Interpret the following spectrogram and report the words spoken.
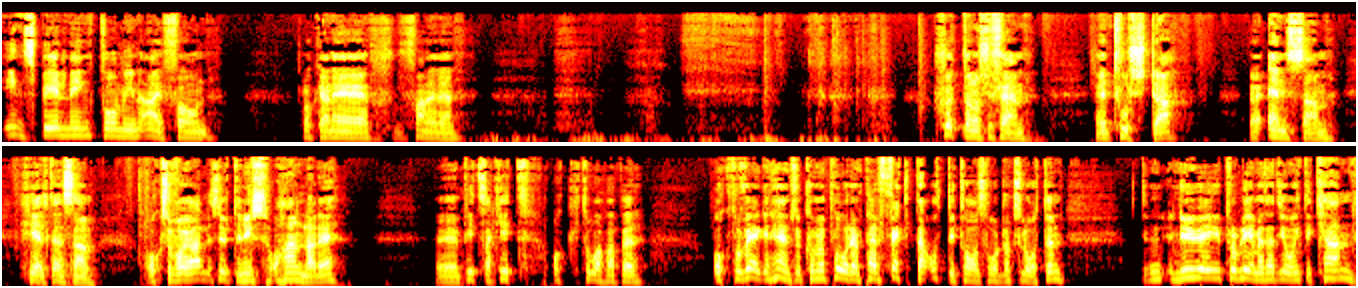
Inspelning på min iPhone. Klockan är... Vad fan är den? 17.25. En torsdag. Jag är ensam. Helt ensam. Och så var jag alldeles ute nyss och handlade. Eh, pizzakit och toapapper. Och på vägen hem så kom jag på den perfekta 80-tals hårdrockslåten. Nu är ju problemet att jag inte kan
